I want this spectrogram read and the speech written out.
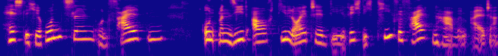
hässliche Runzeln und Falten, und man sieht auch, die Leute, die richtig tiefe Falten haben im Alter,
